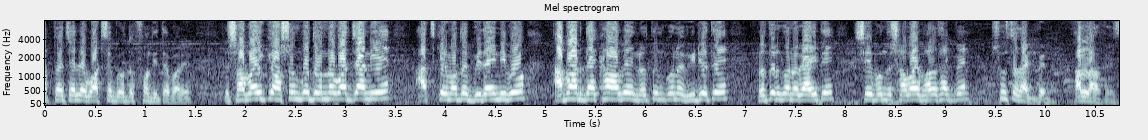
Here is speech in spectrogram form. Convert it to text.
আপনারা চাইলে হোয়াটসঅ্যাপে মধ্যে ফোন দিতে পারেন। তো সবাইকে অসংখ্য ধন্যবাদ জানিয়ে আজকের মতো বিদায় নিব। আবার দেখা হবে নতুন কোনো ভিডিওতে, নতুন কোনো গাড়িতে। সেই বন্ধু সবাই ভালো থাকবেন, সুস্থ থাকবেন। আল্লাহ হাফেজ।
